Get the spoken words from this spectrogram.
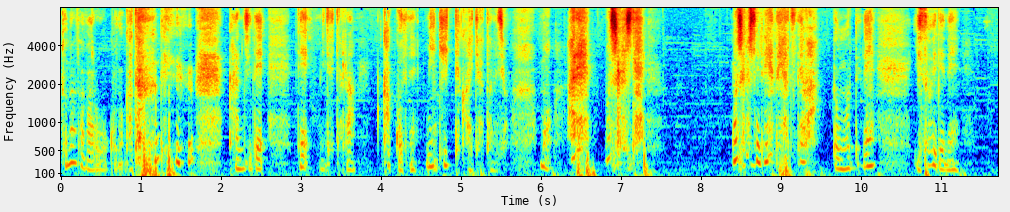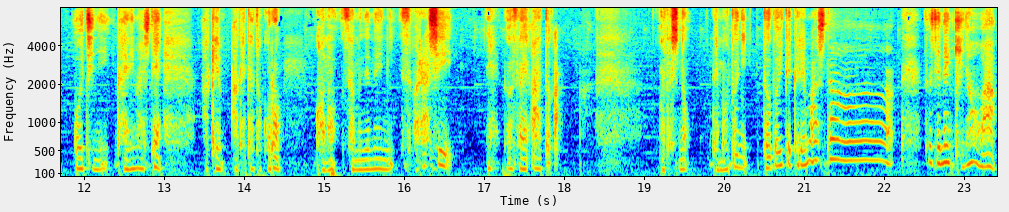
どなただろうこの方っていう感じでで見てたらカッコでね「ミキ」って書いてあったんですよ。もうあれ？もしかして？もしかして例のやつでは？と思ってね急いでねお家に帰りまして開け開けたところこのサムネのように素晴らしいね、同彩アートが私の手元に届いてくれました。そしてね、昨日は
